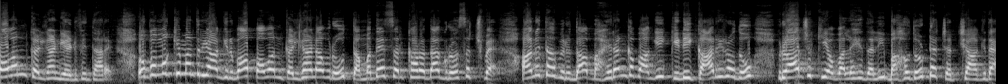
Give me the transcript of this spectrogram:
ಪವನ್ ಕಲ್ಯಾಣ್ ಎಡವಿದ್ದಾರೆ ಉಪಮುಖ್ಯಮಂತ್ರಿ ಆಗಿರುವ ಪವನ್ ಕಲ್ಯಾಣ್ ಅವರು ತಮ್ಮದೇ ಸರ್ಕಾರದ ಗೃಹ ಸಚಿವೆ. ಅನಿತಾ ವಿರುದ್ಧ ಬಹಿರಂಗವಾಗಿ ಕಿಡಿ ಕಾರಿರೋದು ರಾಜಕೀಯ ವಲಯದಲ್ಲಿ ಬಹುದೊಡ್ಡ ಚರ್ಚೆ ಆಗಿದೆ.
